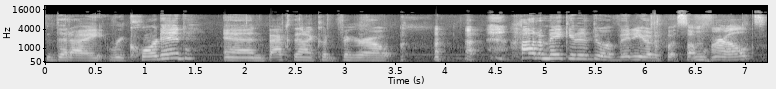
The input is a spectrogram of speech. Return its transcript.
that I recorded, and back then I couldn't figure out how to make it into a video to put somewhere else.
